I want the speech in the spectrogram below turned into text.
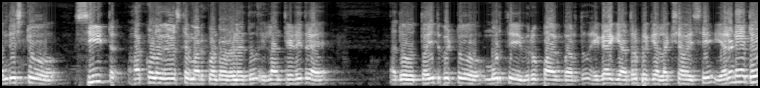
ಒಂದಿಷ್ಟು ಸೀಟ್ ಹಾಕೊಳ್ಳೋ ವ್ಯವಸ್ಥೆ ಮಾಡಿಕೊಂಡ್ರೆ ಒಳ್ಳೆಯದು ಇಲ್ಲ ಅಂತ ಹೇಳಿದ್ರೆ ಅದು ತೊಯ್ದು ಬಿಟ್ಟು ಮೂರ್ತಿ ವಿರೂಪ ಆಗಬಾರ್ದು. ಹೀಗಾಗಿ ಅದ್ರ ಬಗ್ಗೆ ಲಕ್ಷ್ಯ ವಹಿಸಿ. ಎರಡನೇದು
